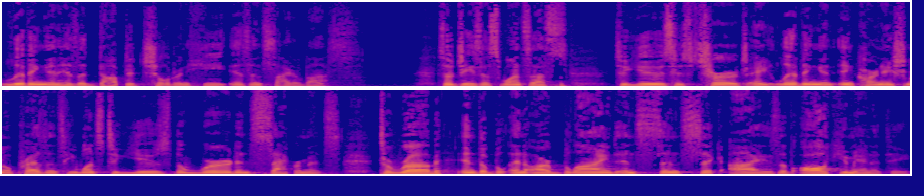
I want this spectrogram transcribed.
living in His adopted children. He is inside of us. So Jesus wants us to use His church, a living and incarnational presence. He wants to use the Word and sacraments to rub in, the, in our blind and sin sick eyes of all humanity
